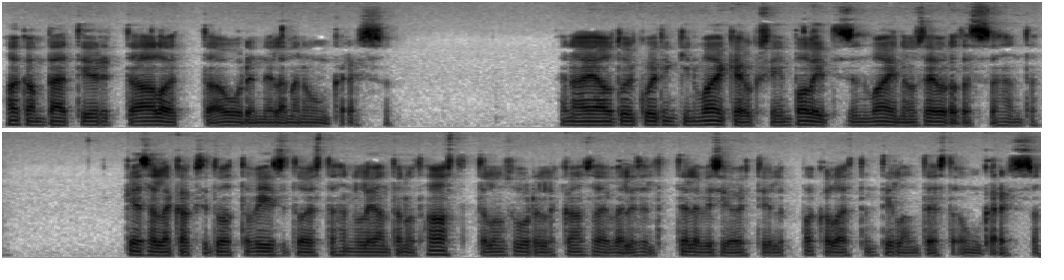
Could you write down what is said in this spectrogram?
Hakan päätti yrittää aloittaa uuden elämän Unkarissa. Hän ajautui kuitenkin vaikeuksiin poliittisen vainon seuratessa häntä. Kesällä 2015 hän oli antanut haastattelun suurille kansainvälisille televisioyhtiöille pakolaisten tilanteesta Unkarissa.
